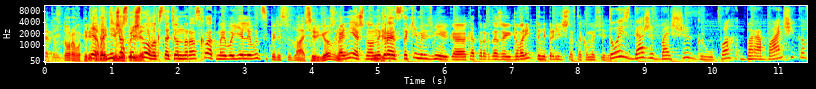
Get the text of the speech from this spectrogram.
Это здорово, Нет, передавайте это ничего ему привет. смешного. Кстати, он на расхват, мы его еле выцепили сюда. А, серьезно? Конечно, он Видите? играет с такими людьми, о которых даже и говорить-то неприлично в таком эфире. То есть даже в больших группах барабанщиков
